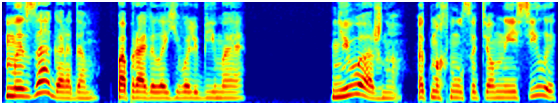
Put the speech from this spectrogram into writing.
Мы за городом, поправила его любимая. Неважно, отмахнулся темные силы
